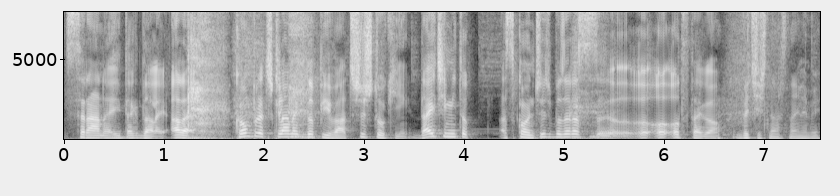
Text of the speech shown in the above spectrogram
Srane i tak dalej. Ale komplet szklanek do piwa, trzy sztuki. Dajcie mi to skończyć, bo zaraz e, o, o, od tego. Wycisz nas najlepiej.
